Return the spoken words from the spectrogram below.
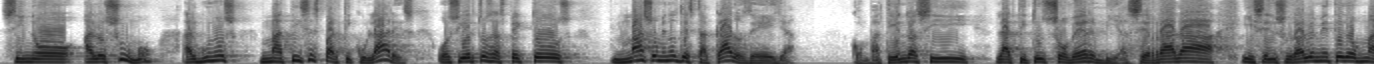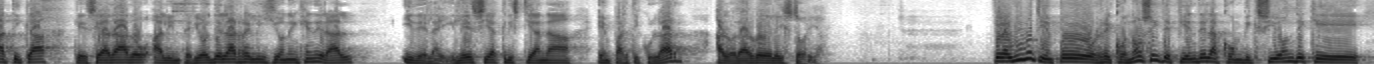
sino a lo sumo algunos matices particulares o ciertos aspectos más o menos destacados de ella, combatiendo así la actitud soberbia, cerrada y censurablemente dogmática que se ha dado al interior de la religión en general y de la iglesia cristiana en particular a lo largo de la historia. Pero al mismo tiempo reconoce y defiende la convicción de que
